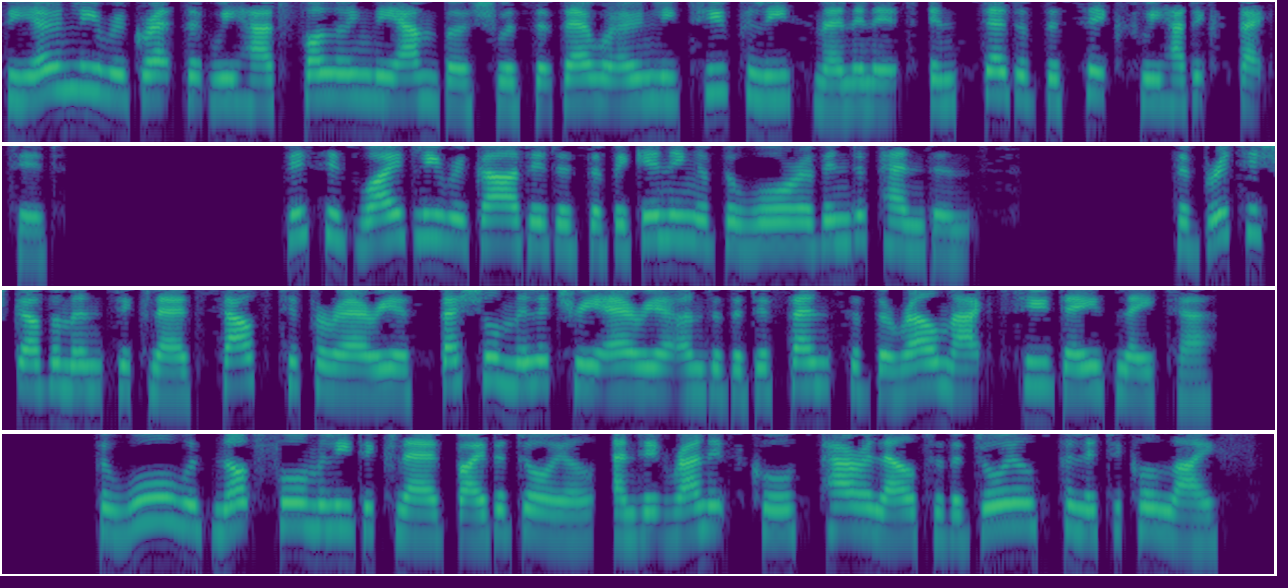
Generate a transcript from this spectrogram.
The only regret that we had following the ambush was that there were only two policemen in it, instead of the six we had expected. This is widely regarded as the beginning of the War of Independence. The British government declared South Tipperary a special military area under the Defence of the Realm Act two days later. The war was not formally declared by the Dáil, and it ran its course parallel to the Dáil's political life.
